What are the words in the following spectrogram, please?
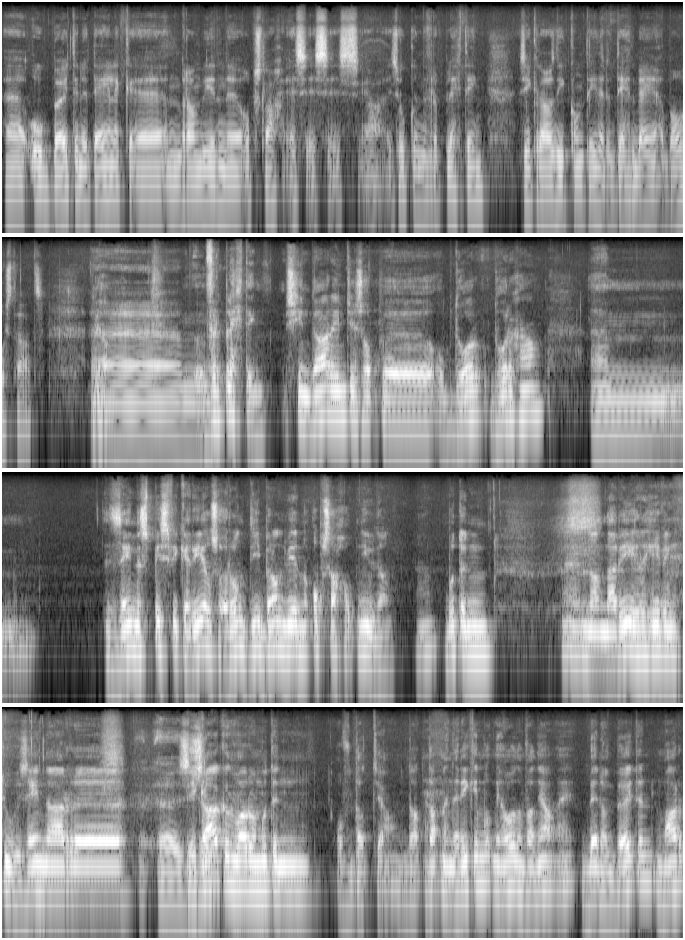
Eh, ook buiten uiteindelijk, eh, een brandwerende opslag is, is, is, ja, is ook een verplichting. Zeker als die container dicht bij een gebouw staat. Ehm, Verplichting. Misschien daar eventjes op, eh, op door, doorgaan. Ehm, zijn er specifieke regels rond die brandwerende opslag opnieuw dan? Ja? Moeten eh, naar, naar regelgeving toe? Zijn daar zaken waar we moeten, of dat, ja, dat, dat men rekening moet mee houden van ja, hè, binnen of buiten, maar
